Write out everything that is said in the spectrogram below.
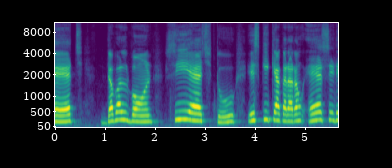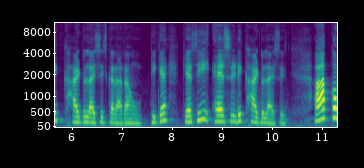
H double bond C H two इसकी क्या करा रहा हूँ एसिडिक हाइड्रोलाइसिस करा रहा हूँ ठीक है कैसी एसिडिक हाइड्रोलाइसिस आपको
